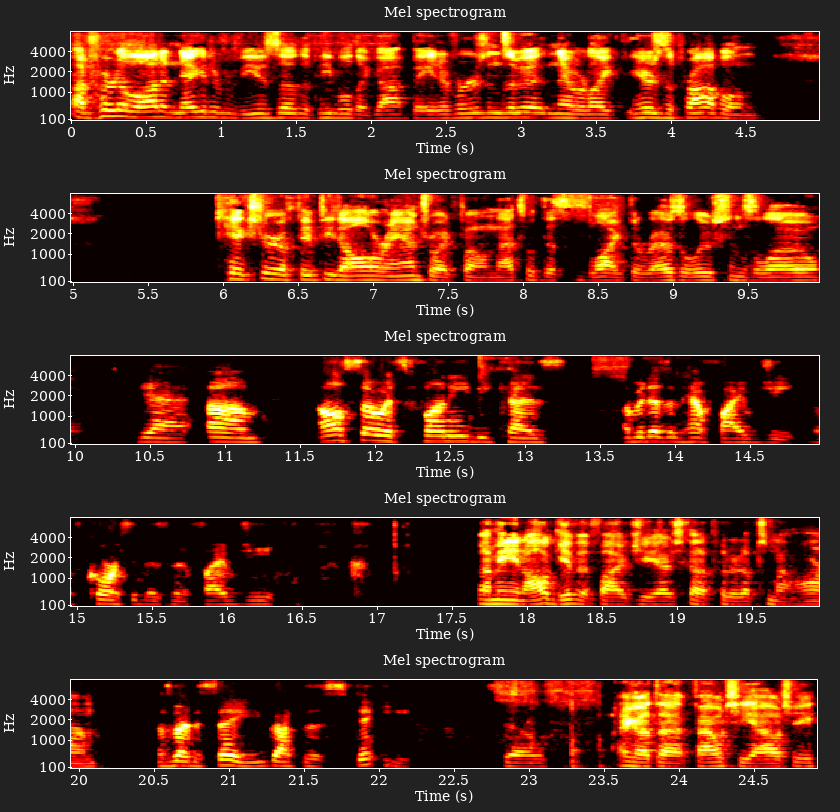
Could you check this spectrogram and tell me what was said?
I've heard a lot of negative reviews though, the people that got beta versions of it, and they were like, "Here's the problem: picture a fifty dollar Android phone. That's what this is like. The resolution's low. Yeah. Um. Also, it's funny because um, it doesn't have 5G. Of course, it doesn't have 5G. I mean, I'll give it five G. I just got to put it up to my arm. I was about to say you got the sticky, so I got that Fauci ouchie.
